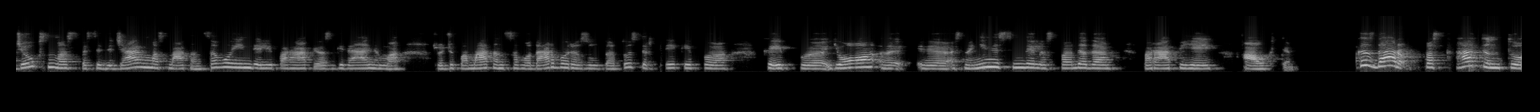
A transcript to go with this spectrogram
džiaugsmas, pasididžiavimas, matant savo indėlį į parapijos gyvenimą, žodžiu, pamatant savo darbo rezultatus ir tai, kaip, kaip jo e, asmeninis indėlis padeda parapijai aukti. Kas dar paskatintų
